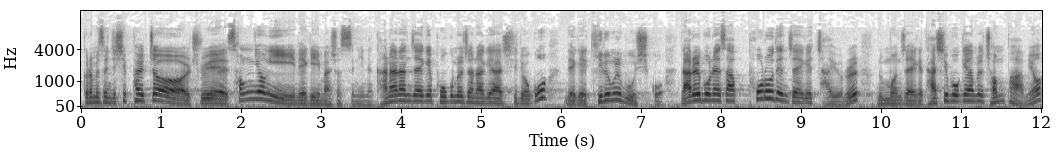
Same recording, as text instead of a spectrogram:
그러면서 이제 18절 주의 성령이 내게 임하셨으니 는 가난한 자에게 복음을 전하게 하시려고 내게 기름을 부으시고 나를 보내사 포로된 자에게 자유를 눈먼 자에게 다시 보게 함을 전파하며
